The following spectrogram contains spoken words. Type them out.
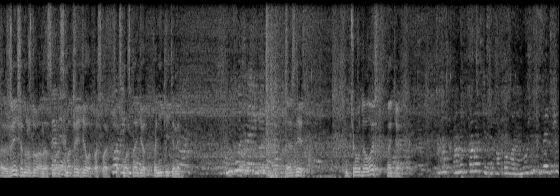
Женщину жду, она см- смотреть дело пошла. Сейчас, может, найдет по Никитиной. Ну вот оригинал. Я здесь. Что удалось найти? Ну, оно в коробке запаковано. Можете зайти,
